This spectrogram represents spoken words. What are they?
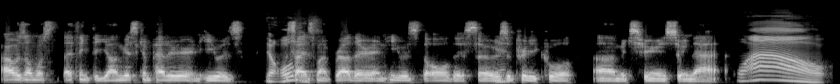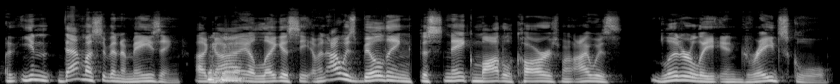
I was almost, I think, the youngest competitor, and he was besides my brother, and he was the oldest. So it was a pretty cool um, experience doing that. Wow, you know, that must have been amazing. A mm-hmm. guy, mm-hmm. a legacy. I mean, I was building the snake model cars when I was literally in grade school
